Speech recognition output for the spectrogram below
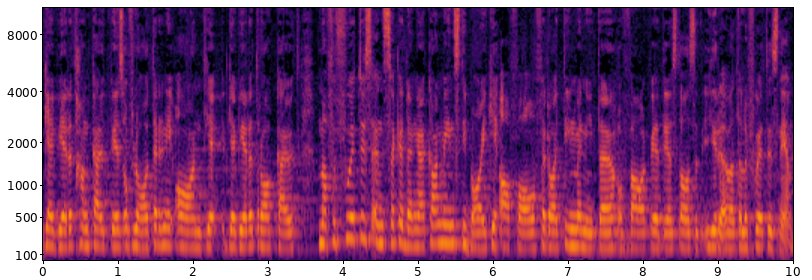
jy weet dit gaan koud wees of later in die aand jy jy weet dit raak koud, maar vir fotos en sulke dinge kan mens die baadjie afhaal vir daai 10 minute of waar ek weet jy staar dit ure wat hulle fotos neem.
